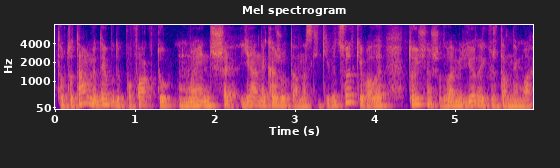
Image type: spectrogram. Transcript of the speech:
Тобто там людей буде по факту менше. Я не кажу там на скільки відсотків, але точно, що 2 мільйони їх вже там немає.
